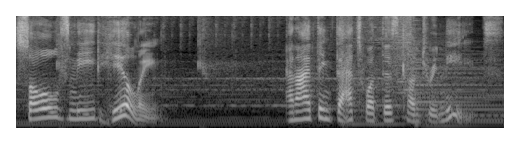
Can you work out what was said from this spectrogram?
souls need healing. And I think that's what this country needs.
